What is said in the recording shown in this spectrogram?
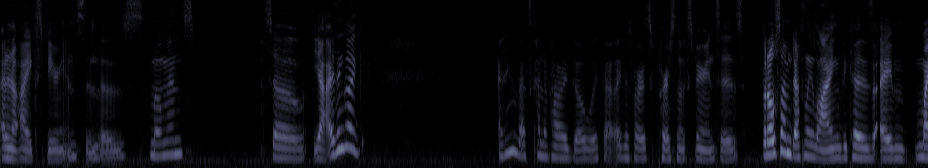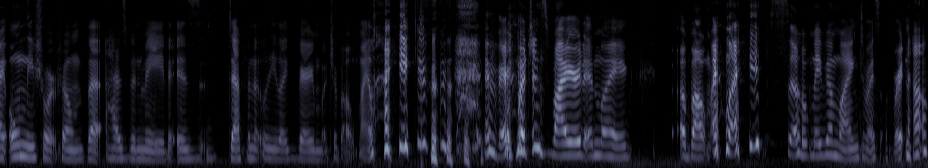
I don't know I experienced in those moments. So yeah, I think like I think that's kind of how I go with that, like as far as personal experiences. But also, I'm definitely lying because I'm my only short film that has been made is definitely like very much about my life and very much inspired and like about my life. So maybe I'm lying to myself right now.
